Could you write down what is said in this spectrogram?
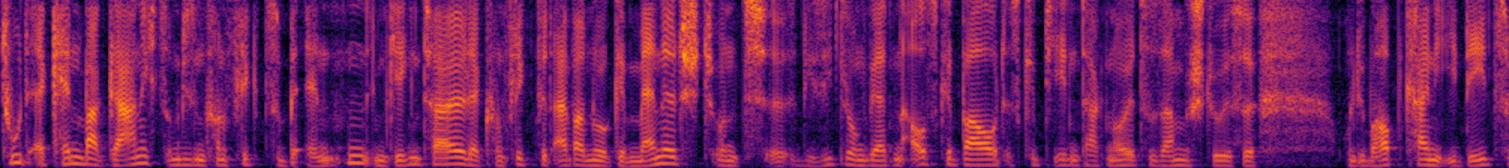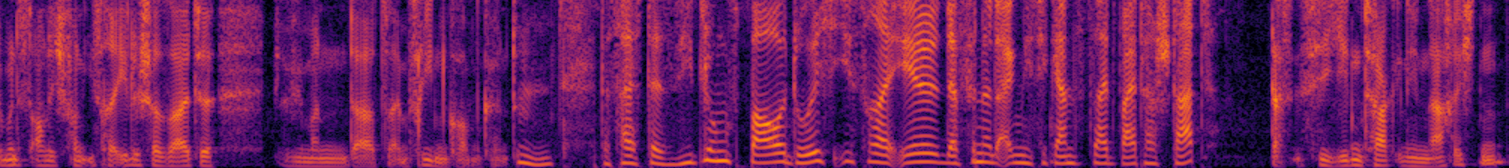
tut erkennbar gar nichts, um diesen Konflikt zu beenden. Im Gegenteil, der Konflikt wird einfach nur gemanagt und äh, die Siedlungen werden ausgebaut. Es gibt jeden Tag neue Zusammenstöße und überhaupt keine Idee, zumindest auch nicht von israelischer Seite, wie man da zu einem Frieden kommen könnte. Mhm. Das heißt, der Siedlungsbau durch Israel, der findet eigentlich die ganze Zeit weiter statt? Das ist hier jeden Tag in den Nachrichten.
